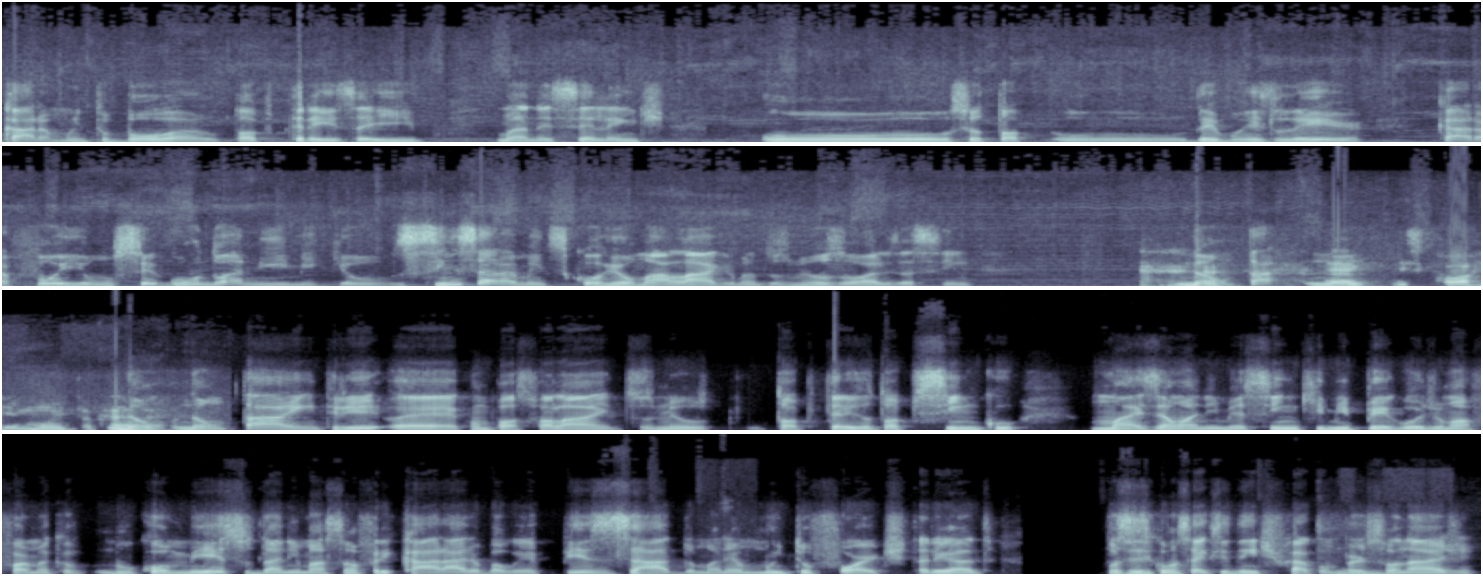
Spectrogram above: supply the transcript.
cara, muito boa. O top 3 aí, mano, excelente. O seu top. O Demon Slayer, cara, foi um segundo anime que eu, sinceramente, escorreu uma lágrima dos meus olhos, assim. Não tá. É, escorre muito, cara. Não, não tá entre, é, como posso falar, entre os meus top 3 ou top 5, mas é um anime assim que me pegou de uma forma que eu, no começo da animação eu falei, caralho, o bagulho é pesado, mano, é muito forte, tá ligado? Você consegue se identificar com o Sim. personagem.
